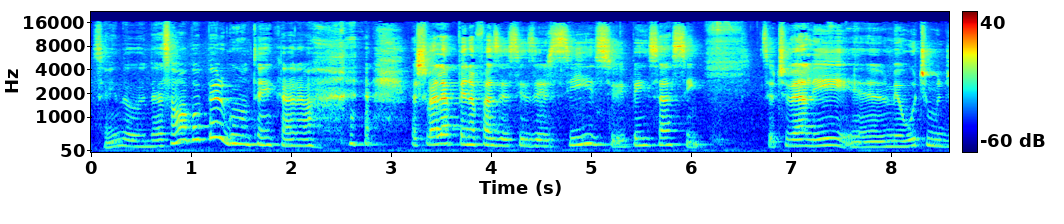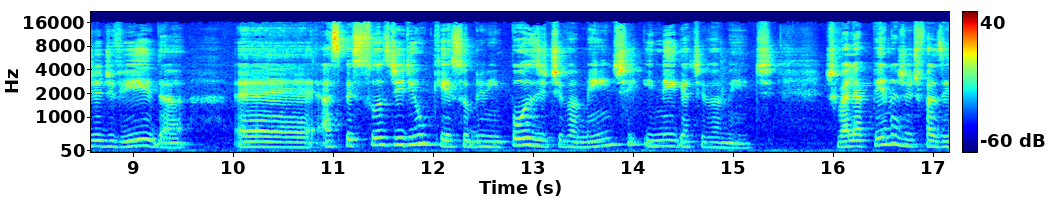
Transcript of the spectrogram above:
Sem dúvida. Essa é uma boa pergunta, hein, Carol? Acho que vale a pena fazer esse exercício e pensar assim: se eu estiver ali eh, no meu último dia de vida, é, as pessoas diriam o que sobre mim positivamente e negativamente? Acho que vale a pena a gente fazer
